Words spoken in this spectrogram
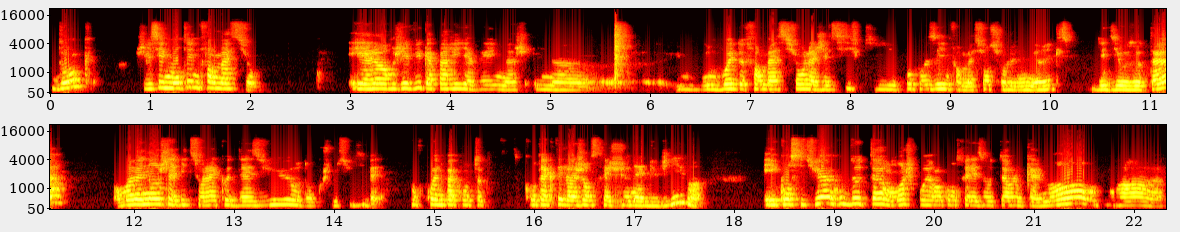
Donc, je vais essayer de monter une formation. Et alors, j'ai vu qu'à Paris, il y avait une, une, une, boîte de formation, la GESIF, qui proposait une formation sur le numérique dédiée aux auteurs. moi, maintenant, j'habite sur la côte d'Azur, donc je me suis dit, ben, pourquoi ne pas contacter l'agence régionale du livre et constituer un groupe d'auteurs. Moi, je pourrais rencontrer les auteurs localement, on pourra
